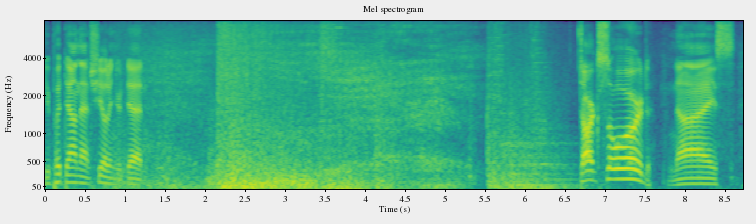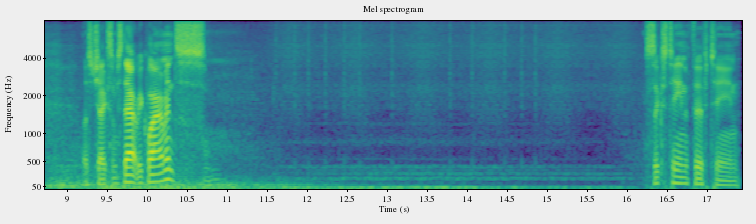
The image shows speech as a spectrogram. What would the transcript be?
You put down that shield and you're dead. Dark Sword! Nice. Let's check some stat requirements. Sixteen, fifteen.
